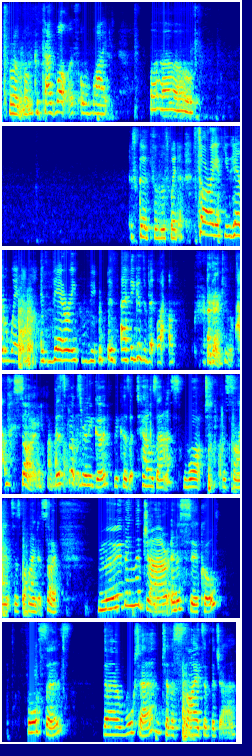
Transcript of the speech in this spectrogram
for a longer time. Well, it's all white. Whoa. It's good for this winter. Sorry if you hear the winter. It's very, ve- it's, I think it's a bit loud. Okay. bit too loud. So this book's really good because it tells us what the science is behind it. So moving the jar in a circle forces the water to the sides of the jar.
